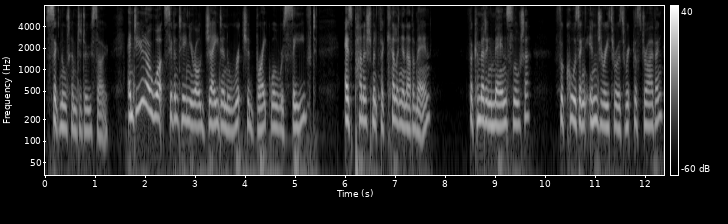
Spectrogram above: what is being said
signalled him to do so. And do you know what 17 year old Jaden Richard Breakwell received as punishment for killing another man, for committing manslaughter, for causing injury through his reckless driving?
